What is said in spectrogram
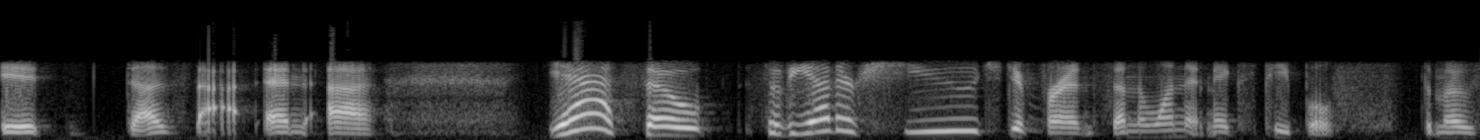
it does that. And uh yeah, so so the other huge difference and the one that makes people the most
